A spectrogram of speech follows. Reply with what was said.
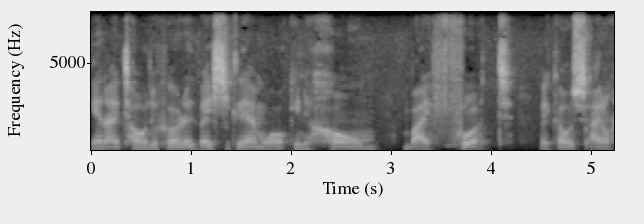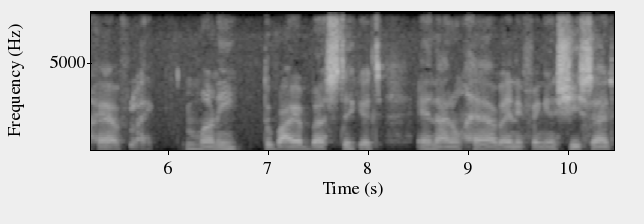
And i told her that basically i'm walking home by foot because i don't have like money to buy a bus ticket and i don't have anything. And she said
